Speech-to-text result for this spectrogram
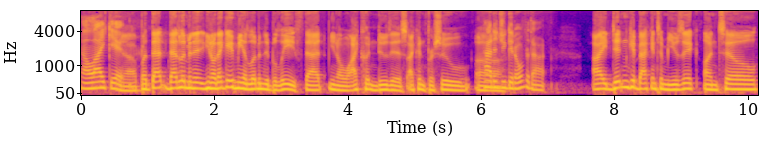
I like it. Yeah, but that that limited, you know, that gave me a limited belief that you know I couldn't do this, I couldn't pursue. Uh, How did you get over that? I didn't get back into music until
